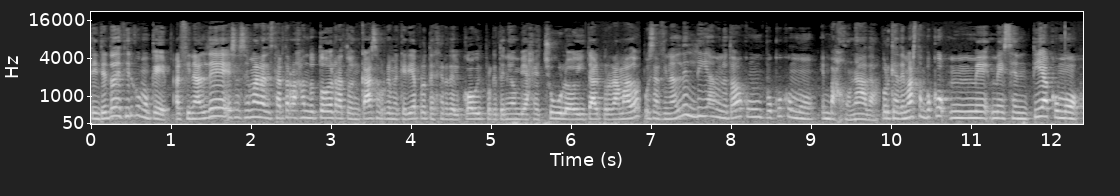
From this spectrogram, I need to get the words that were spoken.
te intento decir como que al final de esa semana de estar trabajando todo el rato en casa porque me quería proteger del COVID, porque tenía un viaje chulo y tal programado, pues al final del día me notaba como un poco como embajonada, porque además tampoco me, me sentía como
